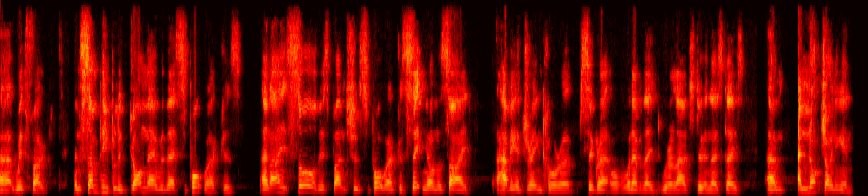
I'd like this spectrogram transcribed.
uh, with folk. And some people had gone there with their support workers. And I saw this bunch of support workers sitting on the side, having a drink or a cigarette or whatever they were allowed to do in those days, um, and not joining in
